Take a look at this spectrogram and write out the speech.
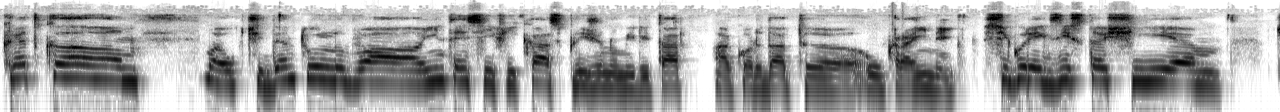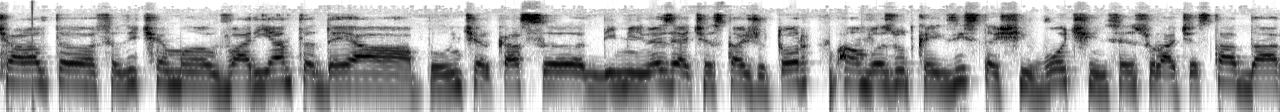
Cred că Occidentul va intensifica sprijinul militar acordat uh, Ucrainei. Sigur, există și uh, cealaltă, să zicem, variantă de a încerca să diminueze acest ajutor. Am văzut că există și voci în sensul acesta, dar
